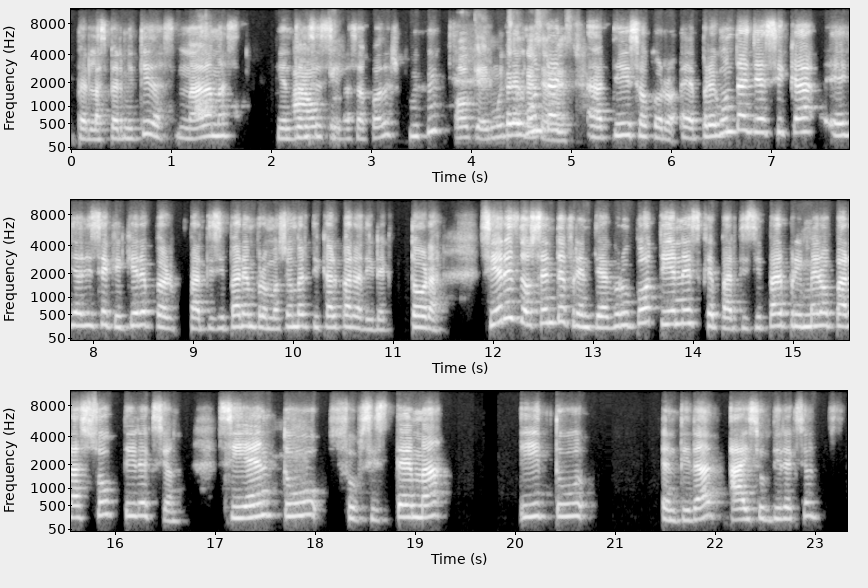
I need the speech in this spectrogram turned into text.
de las permitidas, nada más. Y entonces sí vas a poder. Ok, muchas pregunta gracias. A ti, Socorro. Eh, pregunta Jessica, ella dice que quiere participar en promoción vertical para directora. Si eres docente frente a grupo, tienes que participar primero para subdirección. Si en tu subsistema y tu entidad hay subdirecciones.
